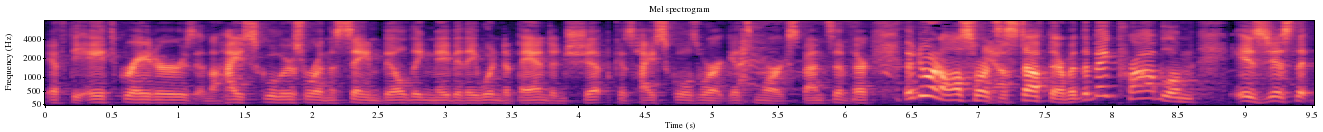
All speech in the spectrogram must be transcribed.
if the 8th graders and the high schoolers were in the same building maybe they wouldn't abandon ship because high school is where it gets more expensive they're they're doing all sorts yeah. of stuff there but the big problem is just that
